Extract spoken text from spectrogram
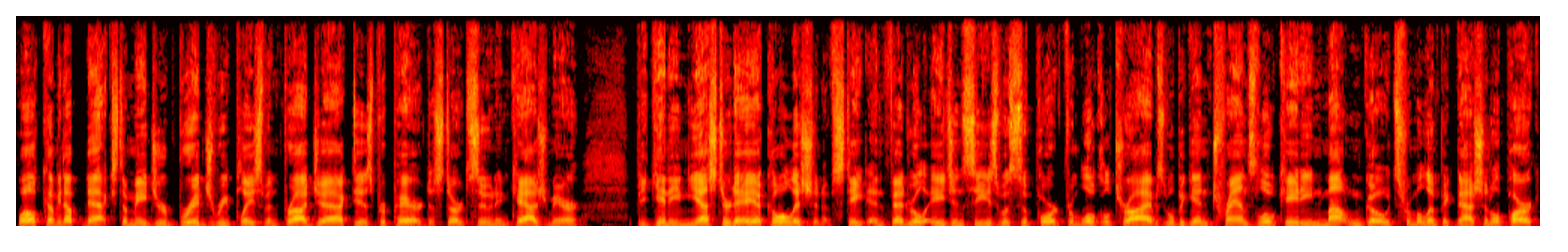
Well, coming up next, a major bridge replacement project is prepared to start soon in Cashmere. Beginning yesterday, a coalition of state and federal agencies with support from local tribes will begin translocating mountain goats from Olympic National Park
